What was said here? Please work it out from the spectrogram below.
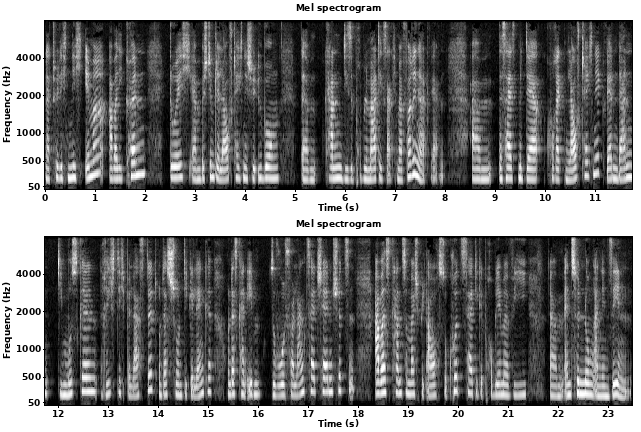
natürlich nicht immer, aber die können durch ähm, bestimmte lauftechnische Übungen, ähm, kann diese Problematik, sag ich mal, verringert werden. Ähm, das heißt, mit der korrekten Lauftechnik werden dann die Muskeln richtig belastet und das schont die Gelenke und das kann eben sowohl vor Langzeitschäden schützen, aber es kann zum Beispiel auch so kurzzeitige Probleme wie ähm, Entzündungen an den Sehnen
